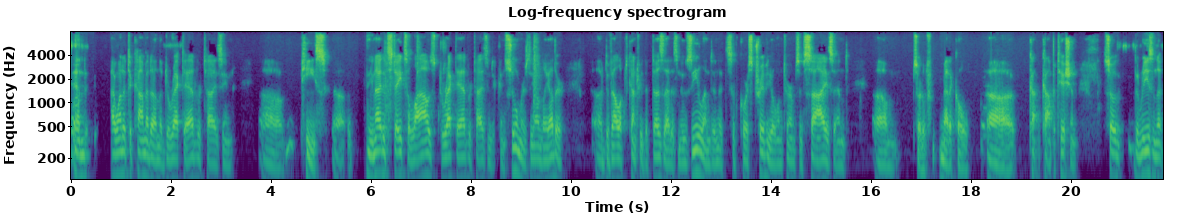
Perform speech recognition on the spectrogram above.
Well, and I wanted to comment on the direct advertising uh, piece. The United States allows direct advertising to consumers. The only other uh, developed country that does that is New Zealand, and it's of course trivial in terms of size and um, sort of medical uh, co- competition. So the reason that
